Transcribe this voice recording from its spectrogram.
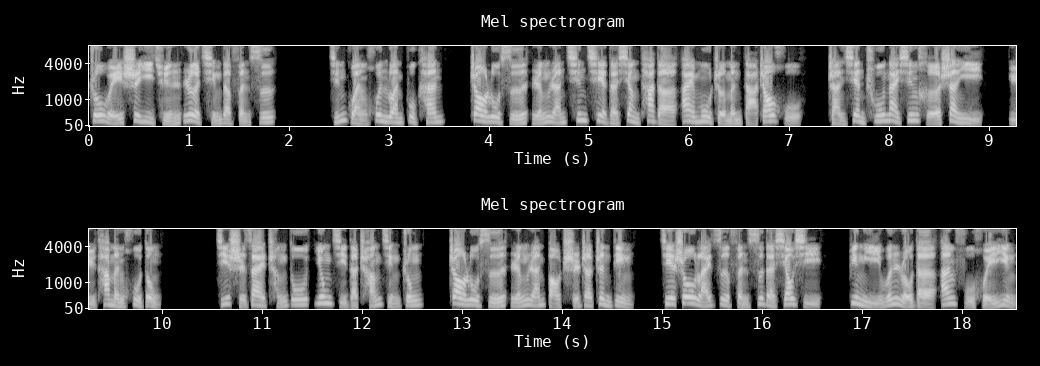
周围是一群热情的粉丝。尽管混乱不堪，赵露思仍然亲切地向她的爱慕者们打招呼，展现出耐心和善意，与他们互动。即使在成都拥挤的场景中，赵露思仍然保持着镇定，接收来自粉丝的消息，并以温柔的安抚回应。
